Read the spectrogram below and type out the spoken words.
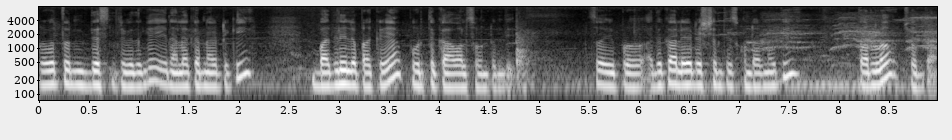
ప్రభుత్వం నిర్దేశించిన విధంగా ఈ నెలకరి నాటికి బదిలీల ప్రక్రియ పూర్తి కావాల్సి ఉంటుంది. సో ఇప్పుడు అధికారులు ఏ డెసిషన్ తీసుకుంటారనేది త్వరలో చూద్దాం.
